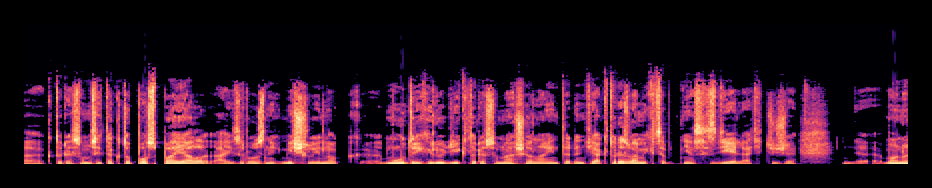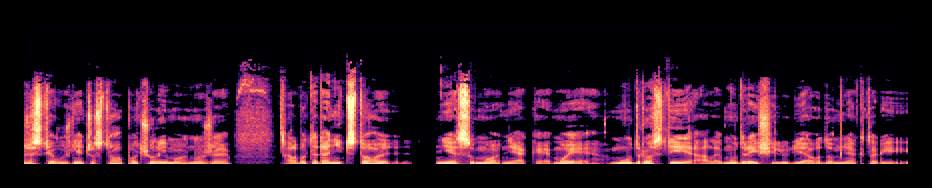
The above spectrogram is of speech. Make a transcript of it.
ktoré som si takto pospájal aj z rôznych myšlienok múdrych ľudí, ktoré som našiel na internete a ktoré s vami chcem dnes zdieľať. Čiže možno, že ste už niečo z toho počuli, možno, že alebo teda nič z toho nie sú mo- nejaké moje múdrosti, ale múdrejší ľudia odo mňa, ktorí e,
